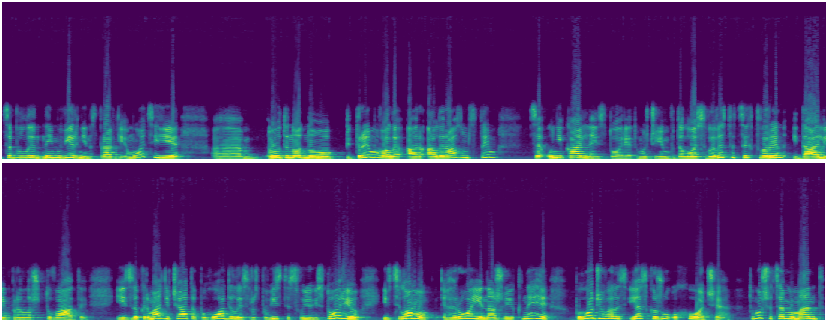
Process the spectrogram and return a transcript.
Це були неймовірні насправді емоції. Е, Ми один одного підтримували, але разом з тим це унікальна історія, тому що їм вдалося вивезти цих тварин і далі прилаштувати. І, зокрема, дівчата погодились розповісти свою історію, і в цілому герої нашої книги погоджувались, я скажу охоче, тому що це момент,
